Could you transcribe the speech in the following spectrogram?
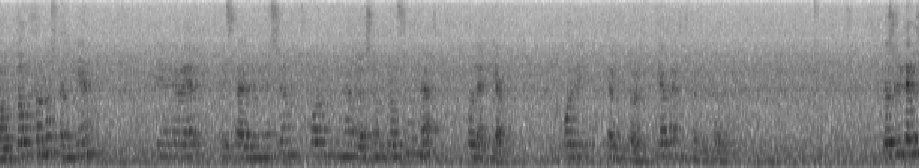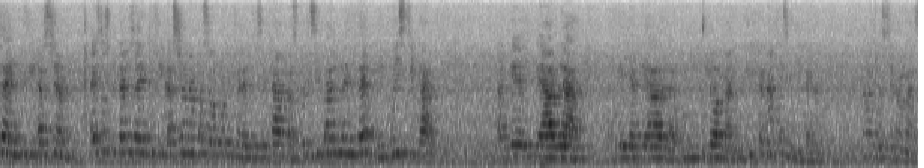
autóctonos también tiene que ver esta denominación con una relación profunda con la tierra con el territorio, tierra y territorio. Los criterios de identificación. Estos criterios de identificación han pasado por diferentes etapas, principalmente lingüística, aquel que habla, aquella que habla un idioma indígena es indígena. No me cuestiono más.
